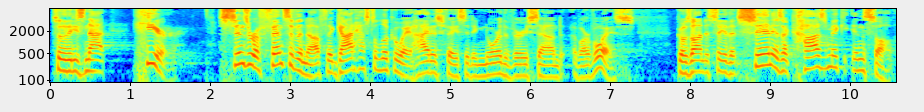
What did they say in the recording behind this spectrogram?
so that he's not here. Sins are offensive enough that God has to look away, hide his face, and ignore the very sound of our voice. Goes on to say that sin is a cosmic insult.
